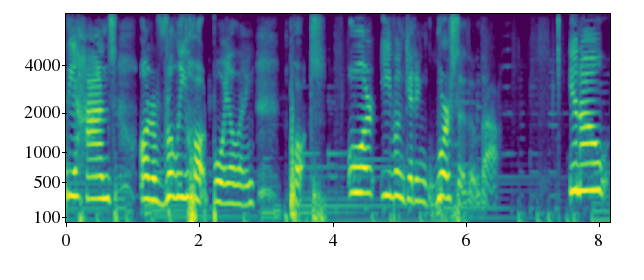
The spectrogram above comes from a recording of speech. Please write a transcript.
their hands on a really hot boiling pot, or even getting worse than that. You know,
